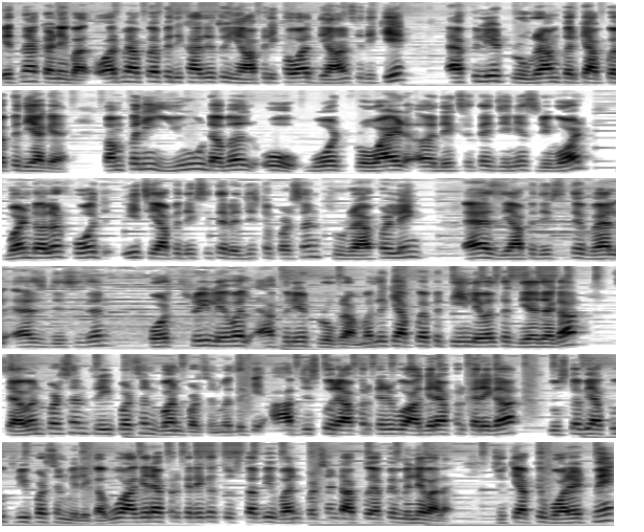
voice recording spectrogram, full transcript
इतना करने के बाद और मैं आपको यहाँ पे दिखा दे तो यहाँ पे लिखा हुआ ध्यान से देखिए एफिलिएट प्रोग्राम करके आपको यहाँ पे दिया गया है company U double O board provide देख सकते हैं genius reward one dollar for each यहाँ पे देख सकते हैं register person through refer link as यहाँ पे देख सकते हैं well as decision for three level affiliate program मतलब कि आपको यहाँ पे तीन लेवल तक दिया जाएगा seven percent three percent one percent मतलब कि आप जिसको रेफर करें वो आगे रेफर करेगा तो उसका भी आपको थ्री परसेंट मिलेगा वो आगे रेफर करेगा तो उसका भी वन परसेंट आपको यहाँ पे मिलने वाला है जो कि आपके वॉलेट में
